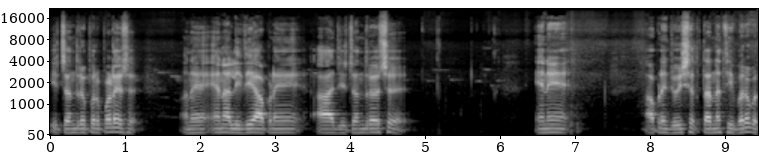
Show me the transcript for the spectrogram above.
એ ચંદ્ર પર પડે છે. અને એના લીધે આપણે આ જે ચંદ્ર છે, એને આપણે જોઈ શકતા નથી, બરાબર?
